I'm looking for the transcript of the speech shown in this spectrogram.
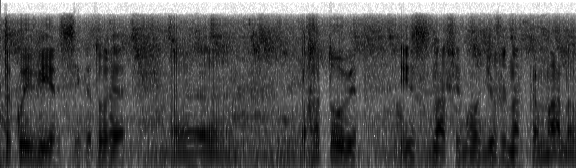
в такой версии, которая э, готовит из нашей молодежи наркоманов,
